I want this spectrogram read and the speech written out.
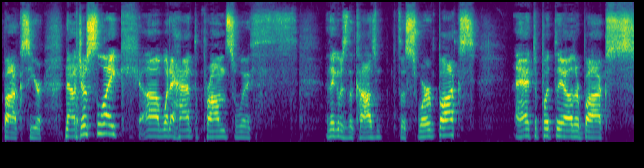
box here. Now, just like uh, when I had the problems with, I think it was the Cosmos the Swerve box, I had to put the other box,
